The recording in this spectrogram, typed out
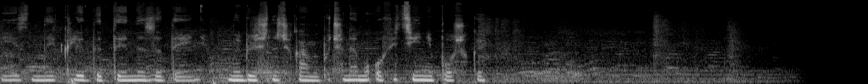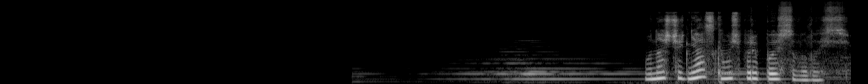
Дві зниклі дитини за день. Ми більше не чекаємо, почнемо офіційні пошуки. Вона щодня з кимось переписувалась.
